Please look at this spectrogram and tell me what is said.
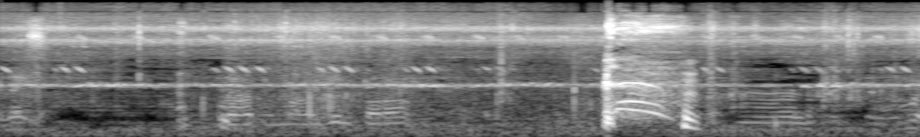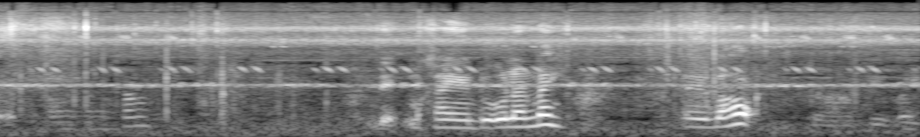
Guys, lahat ng para Di makayang duulan bay. Ay baho. Grabe bay.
